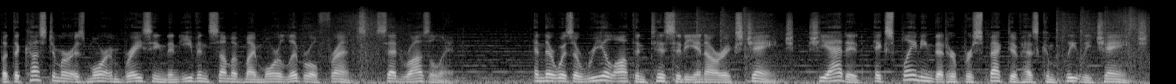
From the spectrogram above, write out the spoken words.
but the customer is more embracing than even some of my more liberal friends, said Rosalind. And there was a real authenticity in our exchange, she added, explaining that her perspective has completely changed.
